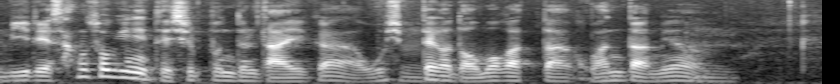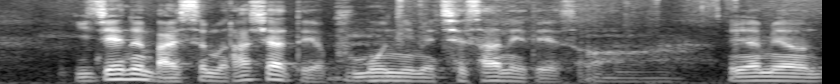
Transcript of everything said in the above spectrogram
미래 상속인이 되실 분들 나이가 50대가 넘어갔다고 한다면 음. 이제는 말씀을 하셔야 돼요. 부모님의 재산에 대해서. 아, 왜냐하면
